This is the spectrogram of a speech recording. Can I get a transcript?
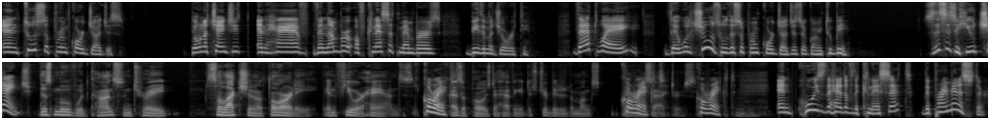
and two Supreme Court judges. They want to change it and have the number of Knesset members be the majority. That way, they will choose who the Supreme Court judges are going to be. So this is a huge change. This move would concentrate selection authority in fewer hands. Correct. As opposed to having it distributed amongst Correct. actors. Correct. Mm-hmm. And who is the head of the Knesset? The prime minister.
